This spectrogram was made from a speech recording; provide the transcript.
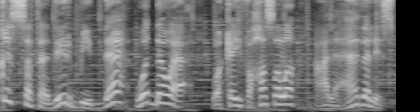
قصة ديربي الداء والدواء وكيف حصل على هذا الاسم.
